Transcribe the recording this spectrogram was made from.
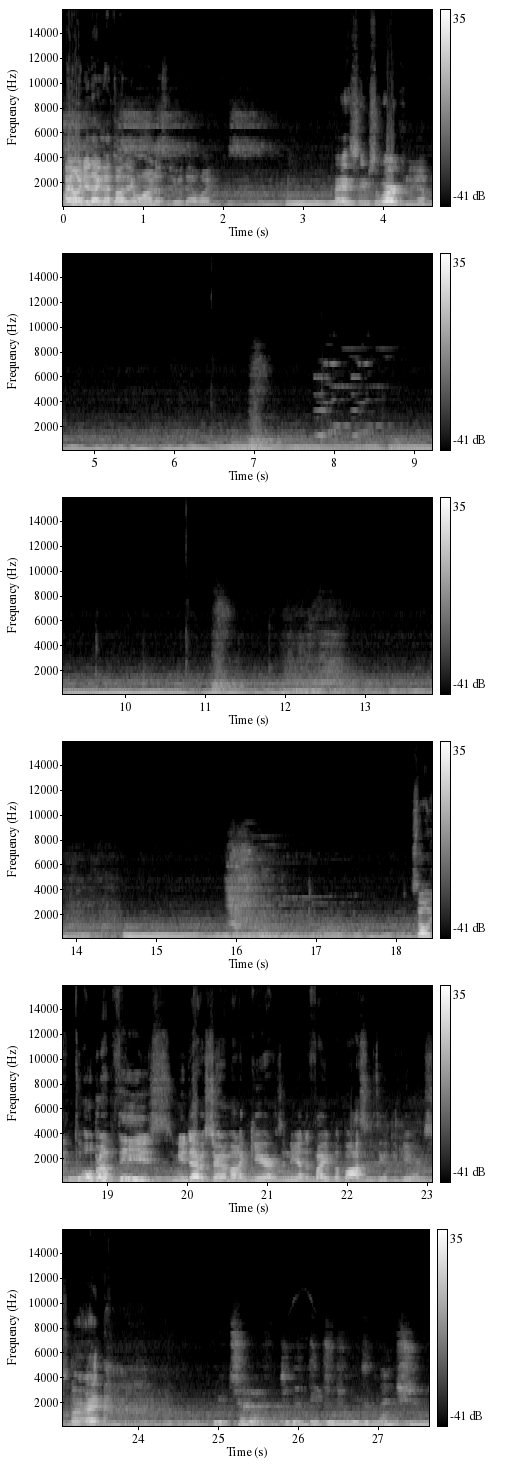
I only did that because I thought they wanted us to do it that way. Hey, it seems to work. Yeah. So to open up these, you need to have a certain amount of gears, and you have to fight the bosses to get the gears. Alright. Return to the digital dimension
